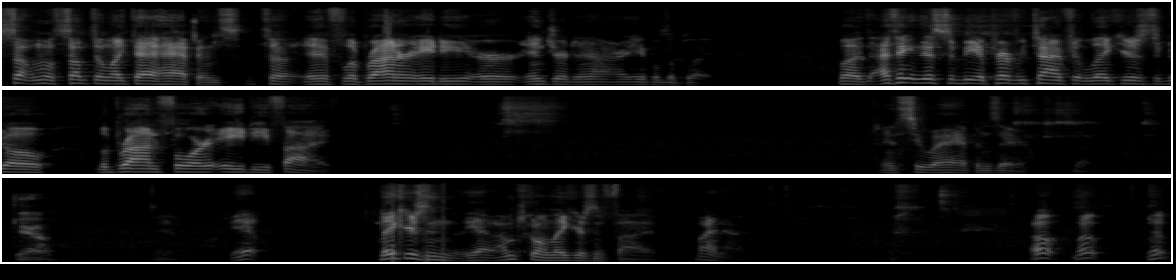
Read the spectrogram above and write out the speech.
something something like that happens. To if LeBron or AD are injured and aren't able to play. But I think this would be a perfect time for the Lakers to go LeBron four, AD five, and see what happens there. But, Yeah. yep, Lakers and yeah, I'm just going Lakers in five. Why not? Oh, well, Up,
